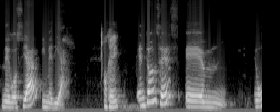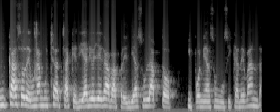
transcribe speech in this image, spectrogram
negociar y mediar. Ok. Entonces, em, un caso de una muchacha que diario llegaba, prendía su laptop y ponía su música de banda.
